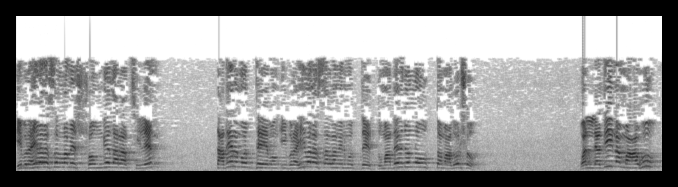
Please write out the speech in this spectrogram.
ইব্রাহিম আলাইসাল্লামের সঙ্গে যারা ছিলেন, তাদের মধ্যে এবং ইব্রাহিম আলাইসাল্লামের মধ্যে তোমাদের জন্য উত্তম আদর্শ। মাহু,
